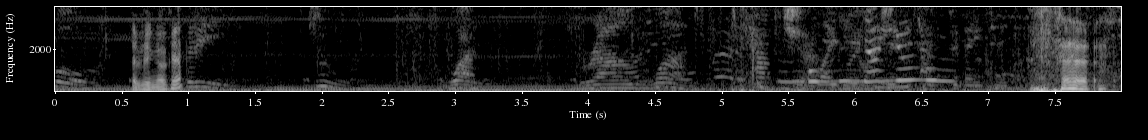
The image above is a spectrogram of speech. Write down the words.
Four, Everything okay? three, two, one. Round one. Capture the objective. activated.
